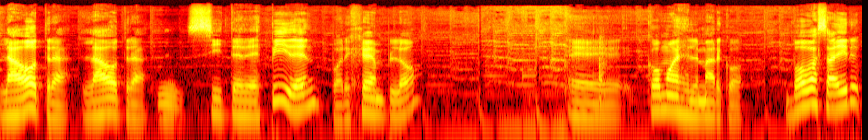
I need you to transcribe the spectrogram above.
La otra, la otra, Mm. si te despiden, por ejemplo, eh, ¿cómo es el marco? Vos vas a ir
